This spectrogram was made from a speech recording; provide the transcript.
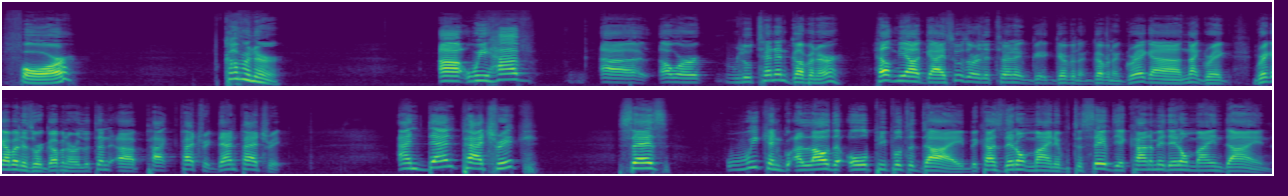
for governor. Uh, we have uh, our lieutenant governor, Help me out, guys. Who's our lieutenant governor? Governor Greg, uh, not Greg. Greg Abbott is our governor. Lieutenant uh, Patrick, Dan Patrick. And Dan Patrick says we can allow the old people to die because they don't mind. If, to save the economy, they don't mind dying.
